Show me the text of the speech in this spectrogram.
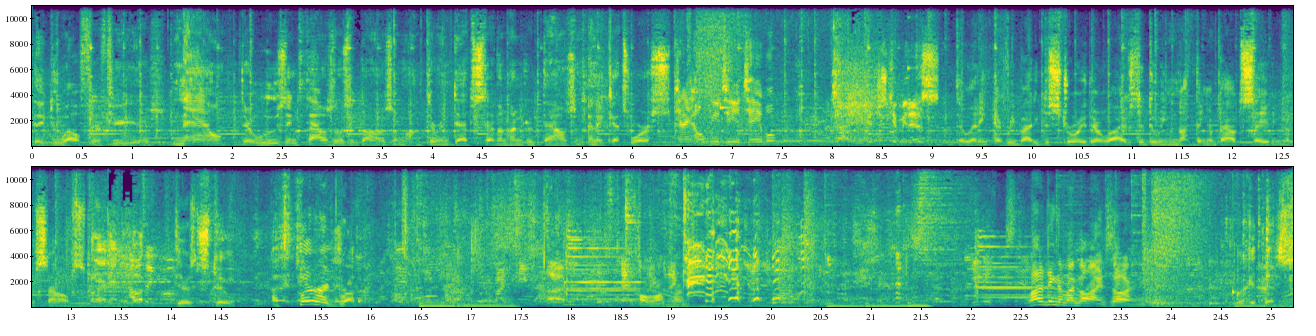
They do well for a few years. Now they're losing thousands of dollars a month. They're in debt 700,000, and it gets worse. Can I help you to your table? No, you can just give me this. They're letting everybody destroy their lives. They're doing nothing about saving themselves. There's Stu, a third brother. Oh, wrong part. a lot of things on my mind, sorry. Look at this.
